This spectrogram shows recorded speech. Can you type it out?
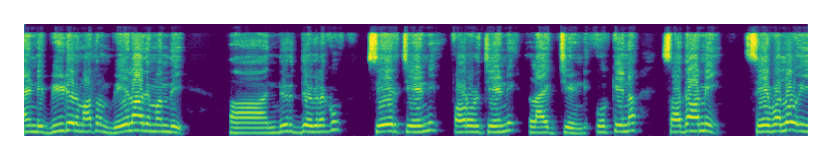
అండ్ ఈ వీడియోని మాత్రం వేలాది మంది నిరుద్యోగులకు షేర్ చేయండి ఫార్వర్డ్ చేయండి లైక్ చేయండి. ఓకేనా? సదామి సేవలో ఈ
